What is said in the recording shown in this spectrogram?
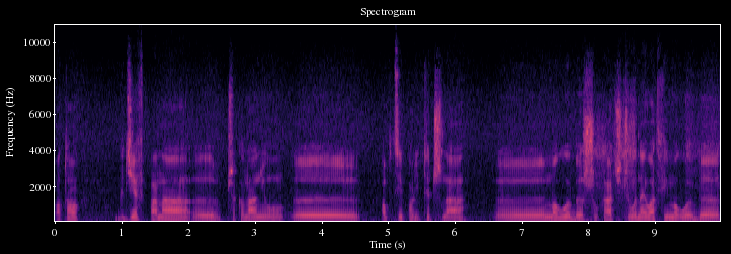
o to, gdzie w Pana y, przekonaniu y, opcje polityczne y, mogłyby szukać, czy najłatwiej mogłyby,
